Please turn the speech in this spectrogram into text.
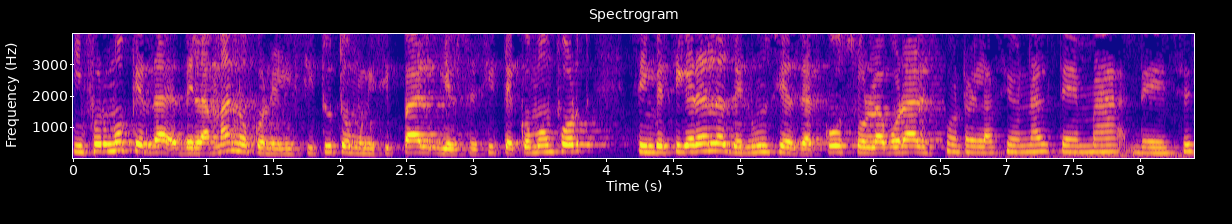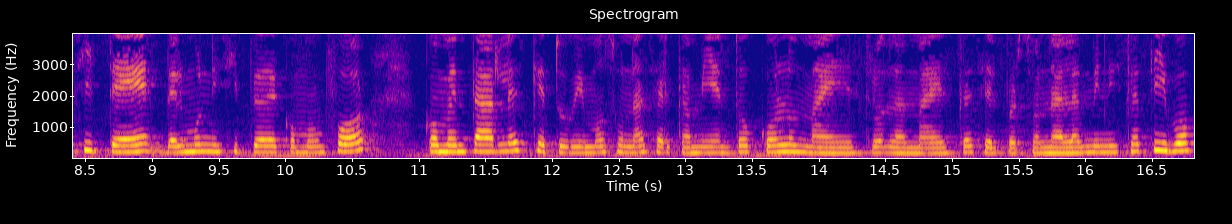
informó que de la mano con el Instituto Municipal y el CECITE Comonfort se investigarán las denuncias de acoso laboral. Con relación al tema de CECITE del municipio de Comonfort, comentarles que tuvimos un acercamiento con los maestros, las maestras y el personal administrativo,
